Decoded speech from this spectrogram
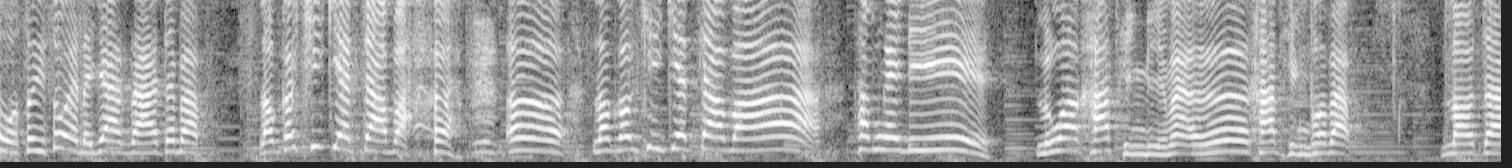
ตัวสวยๆเลยอยากได้แต่แบบเราก็ขี้เกียจจับอะ เออ เราก็ขี้เกียจจับอะทำไงดี หรือว่าค่าทิ้งดีไหมเออค่าทิ้งเพื่อแบบ เราจะ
